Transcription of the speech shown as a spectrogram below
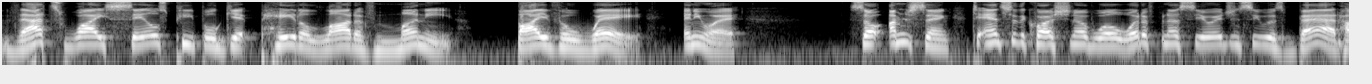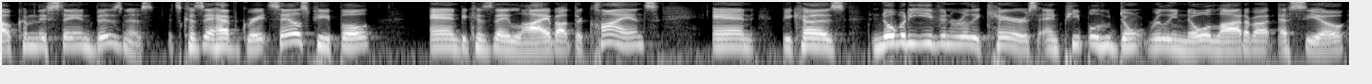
that's why salespeople get paid a lot of money by the way. Anyway so I'm just saying to answer the question of, well, what if an SEO agency was bad? How come they stay in business? It's because they have great salespeople and because they lie about their clients and because nobody even really cares and people who don't really know a lot about SEO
